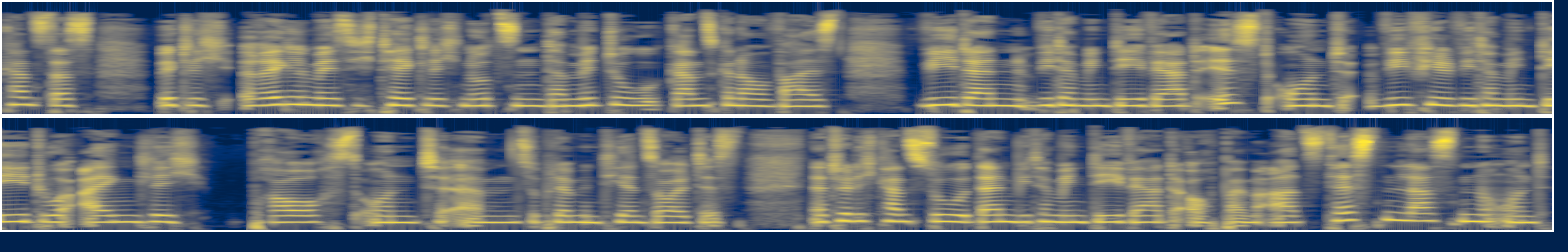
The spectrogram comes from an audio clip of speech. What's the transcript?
kannst das wirklich regelmäßig täglich nutzen, damit du ganz genau weißt, wie dein Vitamin D-Wert ist und wie viel Vitamin D du eigentlich brauchst und ähm, supplementieren solltest. Natürlich kannst du deinen Vitamin D-Wert auch beim Arzt testen lassen und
